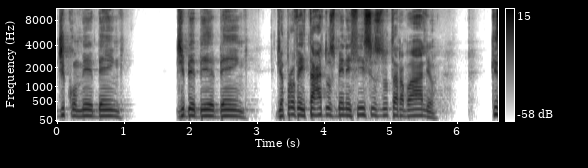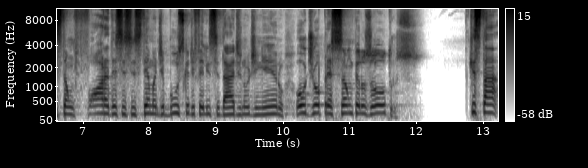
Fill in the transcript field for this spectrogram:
de comer bem, de beber bem, de aproveitar dos benefícios do trabalho, que estão fora desse sistema de busca de felicidade no dinheiro ou de opressão pelos outros, que, está,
